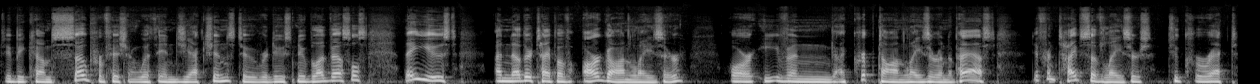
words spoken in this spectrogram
to become so proficient with injections to reduce new blood vessels, they used another type of argon laser or even a krypton laser in the past, different types of lasers to correct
